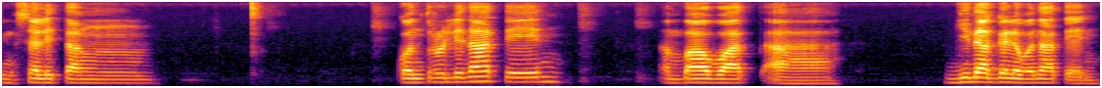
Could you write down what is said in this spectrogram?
Yung salitang kontrolin natin ang bawat ah, ginagalawa natin,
